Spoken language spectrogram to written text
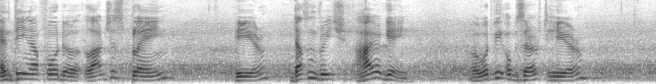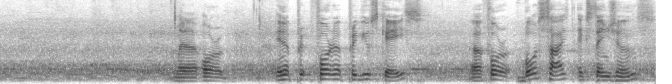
Antenna for the largest plane here doesn't reach higher gain. Uh, what we observed here, uh, or in a for the previous case, uh, for both side extensions,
